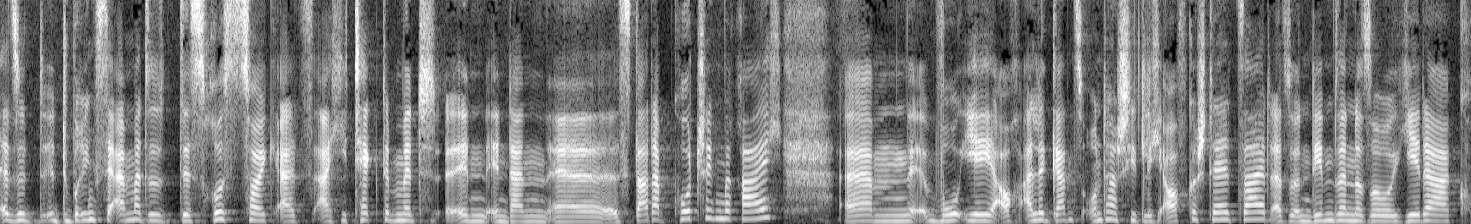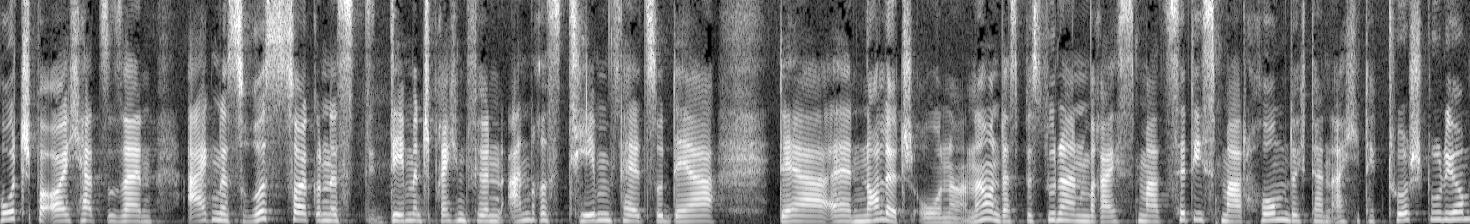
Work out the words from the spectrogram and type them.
also du bringst ja einmal das Rüstzeug als Architektin mit in, in deinen äh, Startup-Coaching-Bereich, ähm, wo ihr ja auch alle ganz unterschiedlich aufgestellt seid. Also in dem Sinne so, jeder Coach bei euch hat so sein eigenes Rüstzeug und ist dementsprechend für ein anderes Themenfeld so der der, der äh, Knowledge Owner. Ne? Und das bist du dann im Bereich Smart City, Smart Home durch dein Architekturstudium.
